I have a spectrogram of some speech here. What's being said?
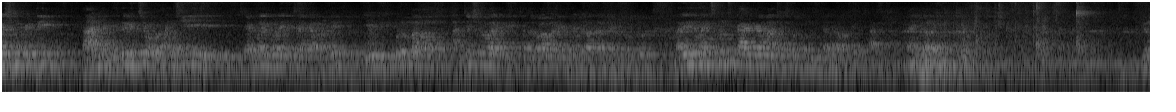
కార్పొరేషన్ పెట్టి దానికి నిధులిచ్చి ఒక మంచి చైర్మన్ కూడా ఇచ్చారు కాబట్టి ఇప్పుడు మనం అధ్యక్షుల వారికి చంద్రబాబు నాయుడు ధన్యవాదాలు తెలుసుకుంటూ మరిన్ని మంచి మంచి కార్యక్రమాలు చేసుకుంటూ ముందుకు వెళ్దామని థ్యాంక్ యూ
